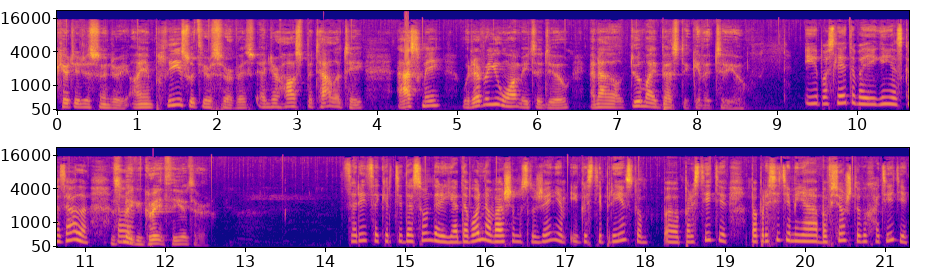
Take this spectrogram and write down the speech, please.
Kirtida Sundari, I am pleased with your service and your hospitality. Ask me whatever you want me to do, and I'll do my best to give it to you. И после этого Ягиня сказала, This would make a great theater. «Царица Киртида Сундари, я довольна вашим служением и гостеприимством. Э, Простите, попросите меня обо всем, что вы хотите.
